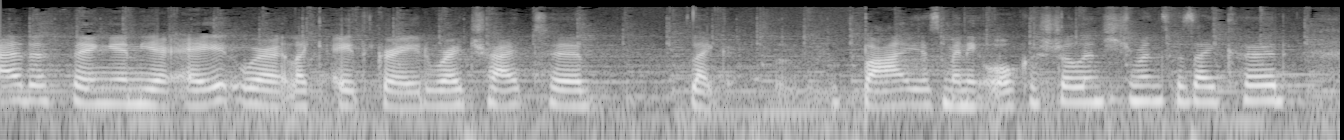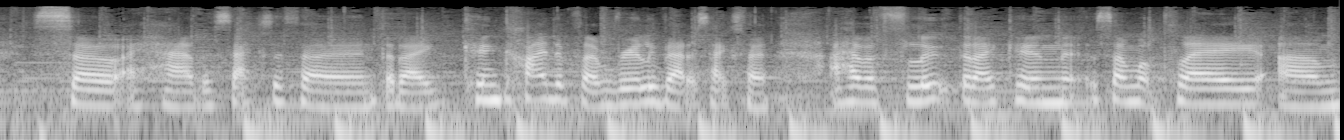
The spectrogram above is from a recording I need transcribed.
had a thing in year eight, where like eighth grade, where I tried to, like, buy as many orchestral instruments as I could. So I have a saxophone that I can kind of play. I'm really bad at saxophone. I have a flute that I can somewhat play. Um,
